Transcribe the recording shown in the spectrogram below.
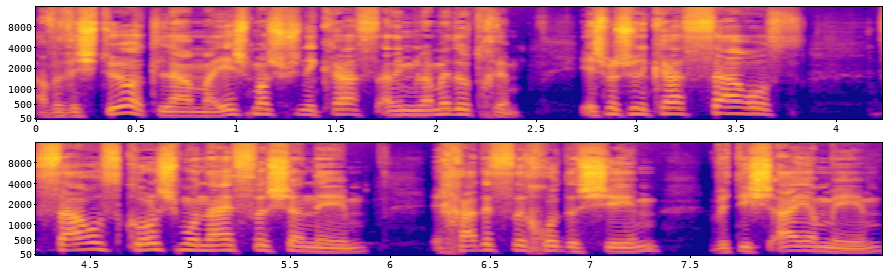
אבל זה שטויות, למה? יש משהו שנקרא, אני מלמד אתכם, יש משהו שנקרא סארוס. סארוס כל 18 שנים, 11 חודשים ותשעה ימים,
